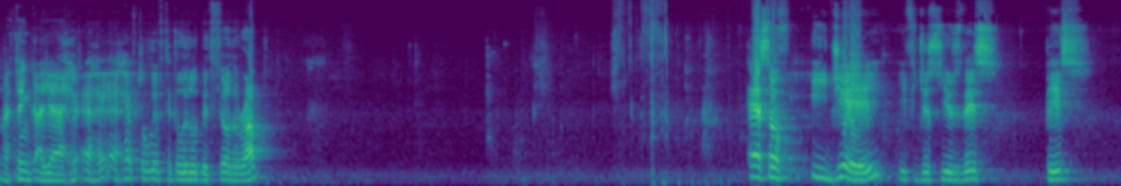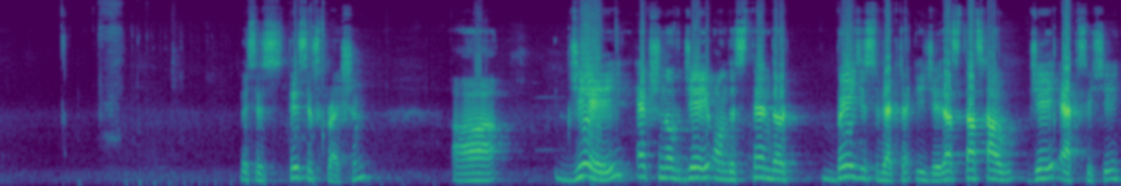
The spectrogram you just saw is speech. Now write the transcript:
I think I, I have to lift it a little bit further up. S of Ej, if you just use this piece, this is this expression. Uh, J, action of J on the standard basis vector Ej, that's, that's how J acts, you see.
